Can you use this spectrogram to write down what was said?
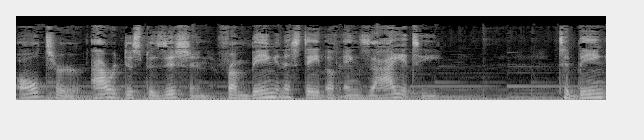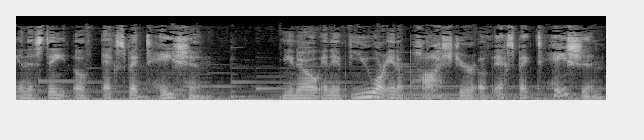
alter our disposition from being in a state of anxiety to being in a state of expectation. You know, and if you are in a posture of expectation,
